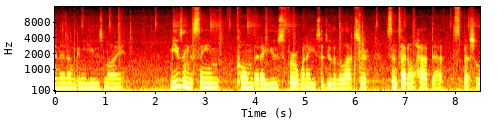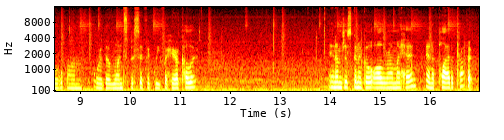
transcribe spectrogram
And then I'm going to use my I'm using the same comb that I use for when I used to do the relaxer since I don't have that special um, or the one specifically for hair color. And I'm just gonna go all around my head and apply the product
